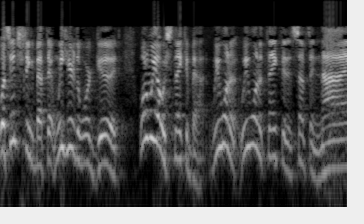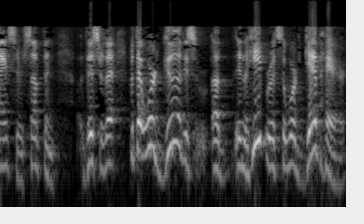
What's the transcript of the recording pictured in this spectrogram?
what's interesting about that, when we hear the word good, what do we always think about? We want to, we want to think that it's something nice, or something this or that. But that word good is, uh, in the Hebrew, it's the word gebher.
